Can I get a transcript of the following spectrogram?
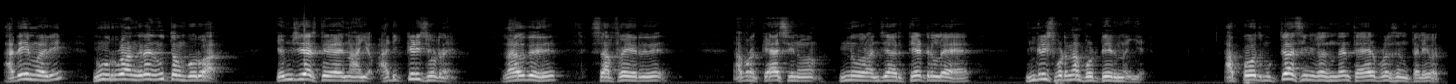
அதே மாதிரி நூறுரூவாங்கிற நூற்றம்பது ரூபா. எம்ஜிஆர் நான் அடிக்கடி சொல்கிறேன் அதாவது சஃபையரு அப்புறம் கேசினோ இன்னும் ஒரு அஞ்சாறு தேட்டரில் இங்கிலீஷ் படம் தான் போட்டே இருந்தாங்க. அப்போது முக்தா சீனிவாசன் தான் தயாரிப்பாளர் சங்க தலைவர்.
